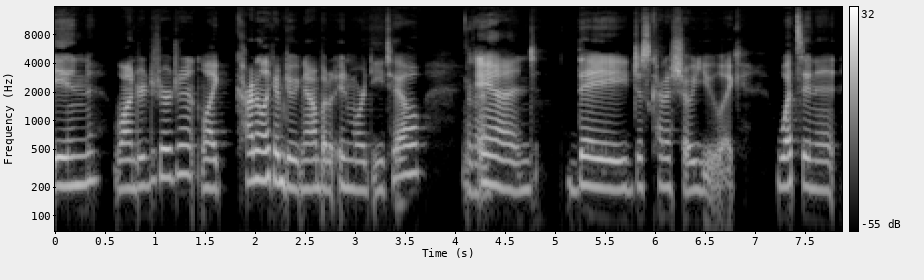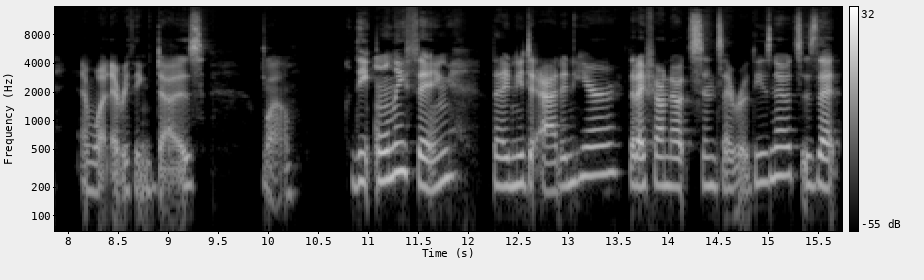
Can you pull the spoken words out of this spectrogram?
in laundry detergent, like kind of like I'm doing now, but in more detail. okay. And they just kind of show you like what's in it and what everything does. wow. The only thing that I need to add in here that I found out since I wrote these notes is that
